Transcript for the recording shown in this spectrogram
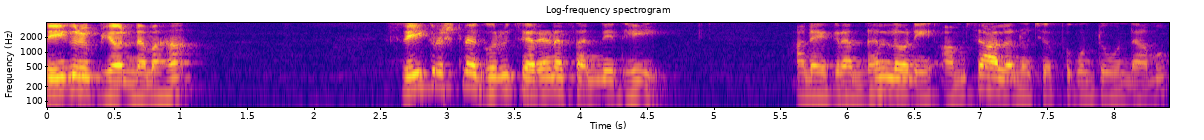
శ్రీ గురుభ్యో నమ. శ్రీకృష్ణ గురు చరణ సన్నిధి అనే గ్రంథంలోని అంశాలను చెప్పుకుంటూ ఉన్నాము.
